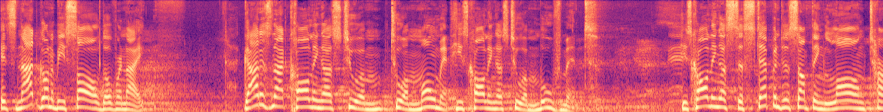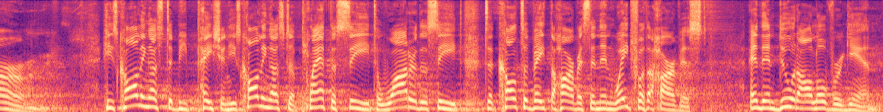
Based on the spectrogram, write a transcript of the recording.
it's not going to be solved overnight. God is not calling us to a, to a moment, He's calling us to a movement. He's calling us to step into something long term. He's calling us to be patient. He's calling us to plant the seed, to water the seed, to cultivate the harvest, and then wait for the harvest, and then do it all over again.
